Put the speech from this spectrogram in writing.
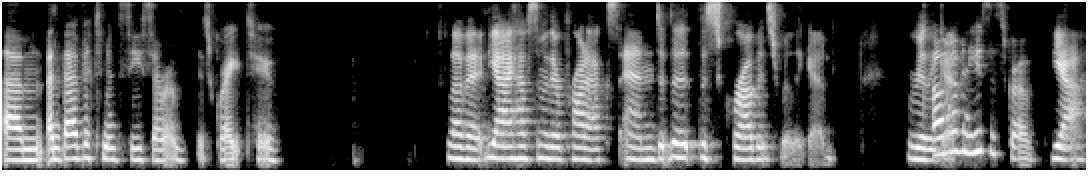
Um, and their vitamin C serum is great too. Love it. Yeah, I have some of their products and the the scrub is really good. Really oh, good. I haven't used the scrub. Yeah,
